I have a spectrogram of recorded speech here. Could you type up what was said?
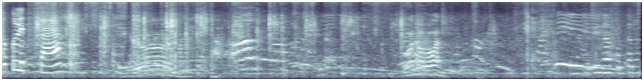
Makulit ka? Yun. Rowan, Rowan. Na, punta na.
